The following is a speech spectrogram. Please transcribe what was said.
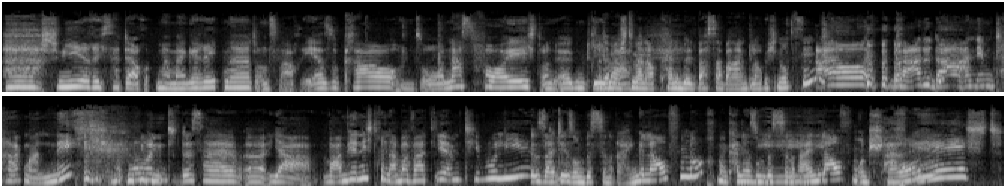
ach, schwierig. Es hat ja auch immer mal geregnet und es war auch eher so grau und so nassfeucht und irgendwie Da möchte man auch keine Wildwasserbahn, glaube ich, nutzen. Also, gerade da an dem Tag mal nicht. Und deshalb, äh, ja, waren wir nicht drin. Aber wart ihr im Tivoli? Seid ihr so ein bisschen reingelaufen noch? Man kann ja so ein bisschen Nee. reinlaufen und schauen. Echt?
